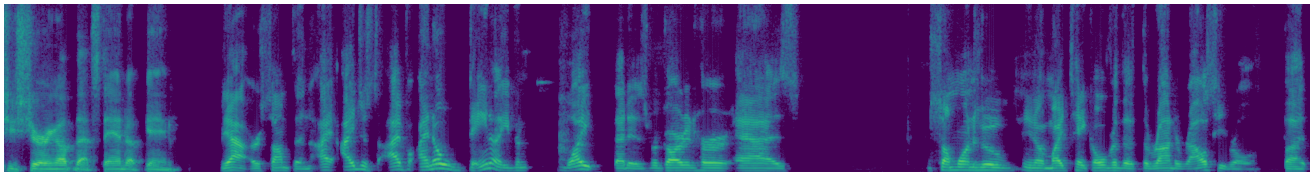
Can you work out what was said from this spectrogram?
she's shoring up that stand up game. yeah, or something. I I just I've I know Dana even White that is regarded her as someone who you know might take over the the Ronda Rousey role, but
